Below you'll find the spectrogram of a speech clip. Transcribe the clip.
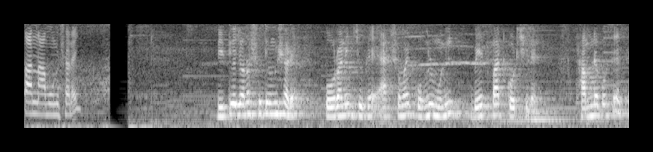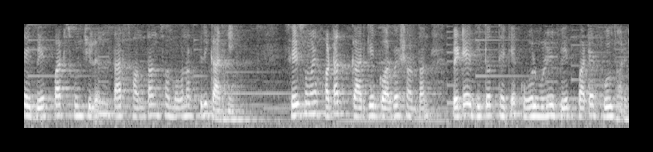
তার নাম অনুসারেই। দ্বিতীয় জনশ্রুতি অনুসারে পৌরাণিক যুগে একসময় কোহুল মুনি বেদ পাঠ করছিলেন। সামনে বসে সেই বেদ পাঠ শুনছিলেন তার সন্তান সম্ভাবনা স্ত্রী গার্গী। সেই সময় হঠাৎ গার্গীর গর্ভের সন্তান পেটের ভিতর থেকে কোহুল মুনির বেদ পাঠের ভুল ধরে।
